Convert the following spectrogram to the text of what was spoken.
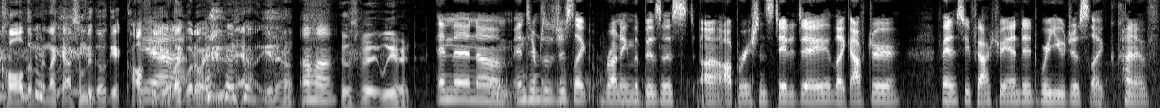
to call them and like ask them to go get coffee Yeah. or like what do I do now? You know, uh-huh. it was very weird. And then um in terms of just like running the business uh, operations day to day like after Fantasy Factory ended were you just like kind of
